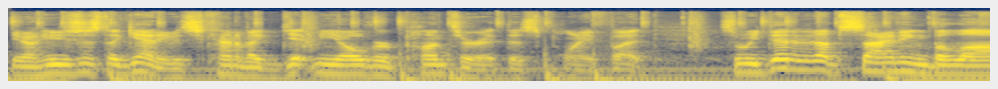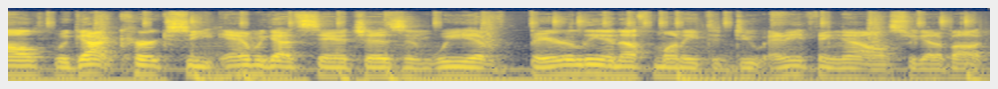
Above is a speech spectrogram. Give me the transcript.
You know, he's just, again, he was kind of a get me over punter at this point. But so we did end up signing Bilal. We got Kirksey and we got Sanchez, and we have barely enough money to do anything else. We got about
